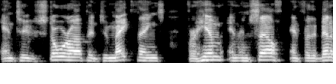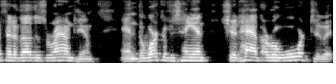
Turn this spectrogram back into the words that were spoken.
and to store up and to make things for him and himself and for the benefit of others around him. And the work of his hand should have a reward to it.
